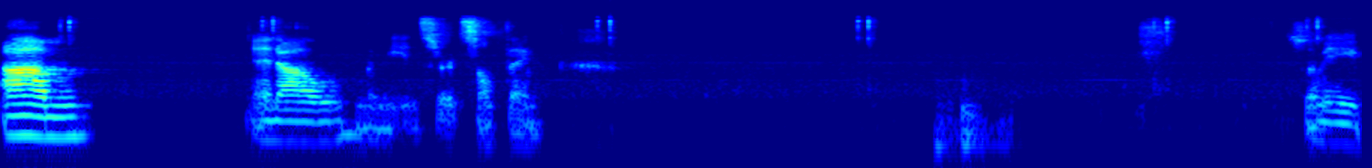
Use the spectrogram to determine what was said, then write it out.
um, and I'll, let me insert something. So let me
